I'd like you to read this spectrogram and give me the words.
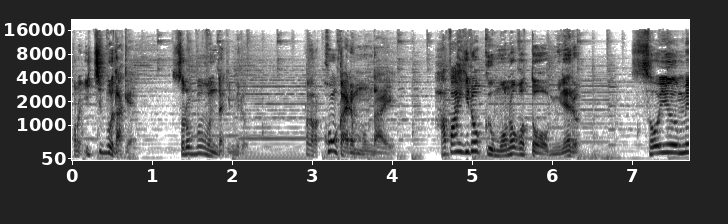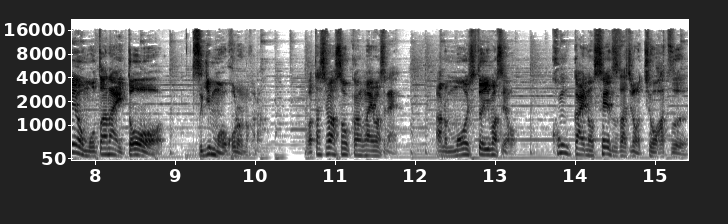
この一部だけ。その部分だけ見る。だから今回の問題、幅広く物事を見れる。そういう目を持たないと、次も起こるのかな。私はそう考えますね。あの、もう一度言いますよ。今回の生徒たちの挑発、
